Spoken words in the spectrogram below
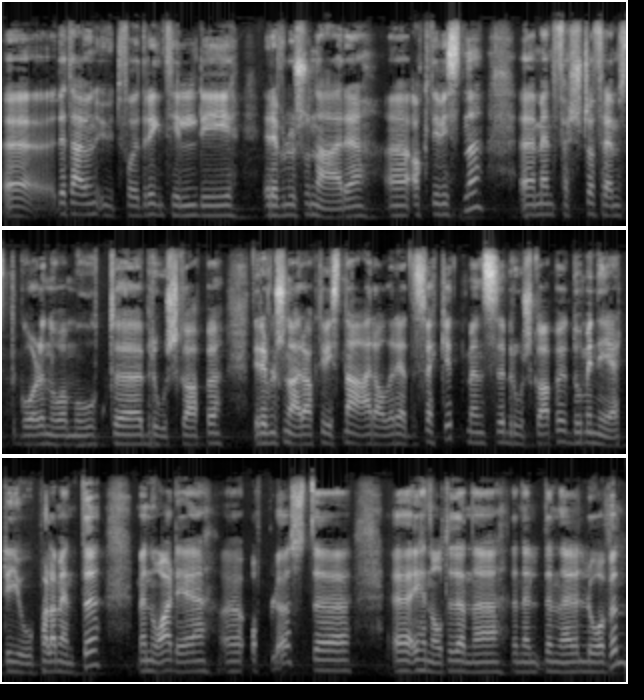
Dette er jo en utfordring til de revolusjonære aktivistene, men først og fremst går det nå mot brorskapet. De revolusjonære aktivistene er allerede svekket, mens brorskapet dominerte jo parlamentet men nå er det uh, oppløst uh, i henhold til denne, denne, denne loven.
